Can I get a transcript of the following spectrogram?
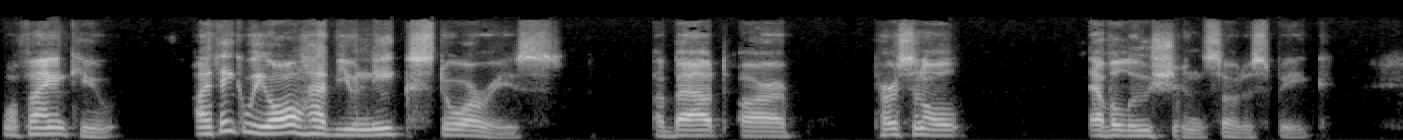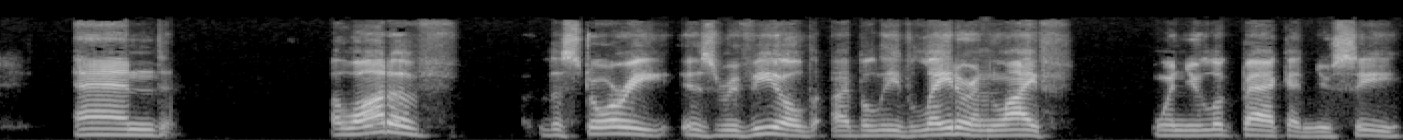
Well, thank you. I think we all have unique stories about our personal evolution, so to speak. And a lot of the story is revealed, I believe, later in life when you look back and you see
